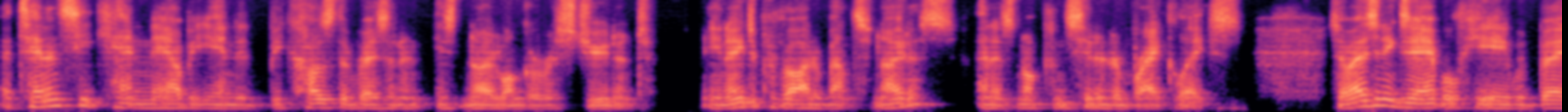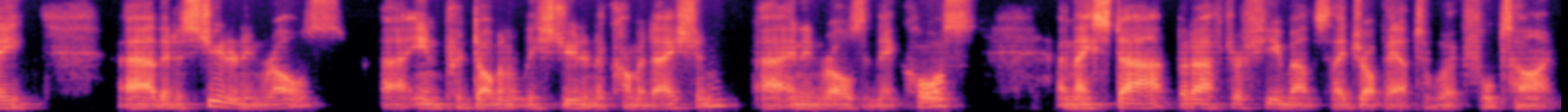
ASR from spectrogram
a tenancy can now be ended because the resident is no longer a student. You need to provide a month's notice and it's not considered a break lease. So as an example here would be uh, that a student enrolls uh, in predominantly student accommodation uh, and enrolls in their course and they start, but after a few months, they drop out to work full time.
